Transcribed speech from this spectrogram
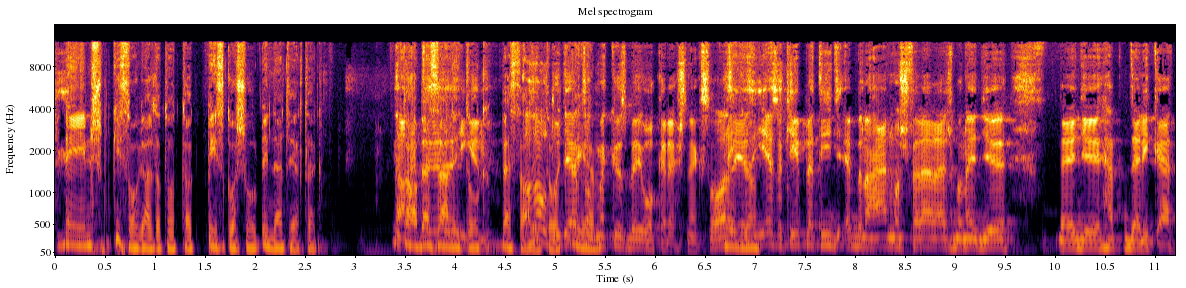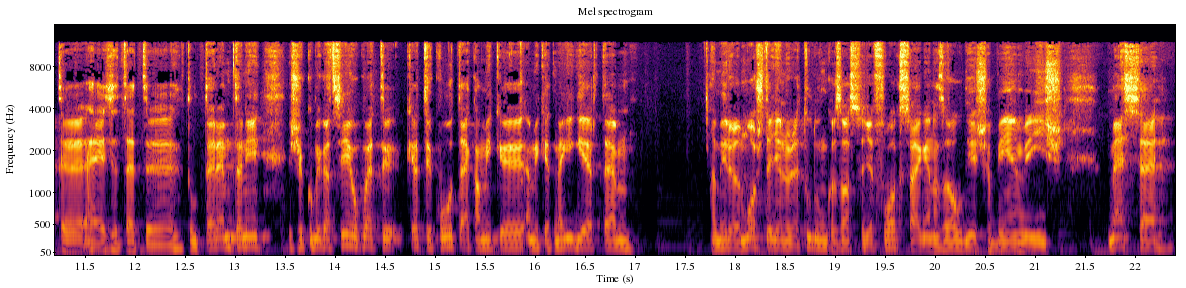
Nincs, kiszolgáltatottak, piszkosul, mindent értek. Na, a hát, beszállítók, igen. beszállítók. Az autógyártók meg közben jól keresnek. Szóval ez, ez a képlet így ebben a hármas felállásban egy, egy hát delikát helyzetet tud teremteni, és akkor még a CO2 kvóták, amik, amiket megígértem, Amiről most egyenlőre tudunk, az az, hogy a Volkswagen, az Audi és a BMW is messze,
